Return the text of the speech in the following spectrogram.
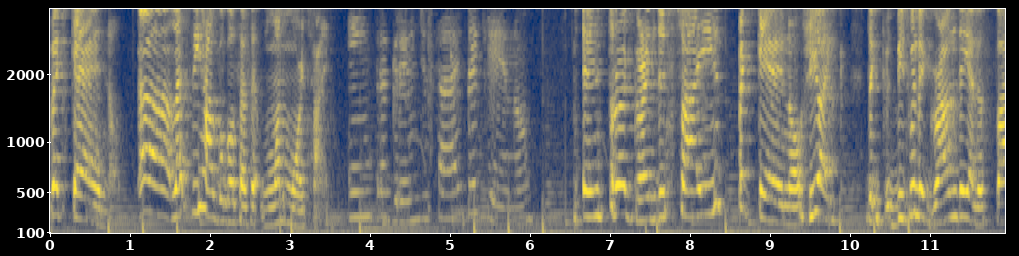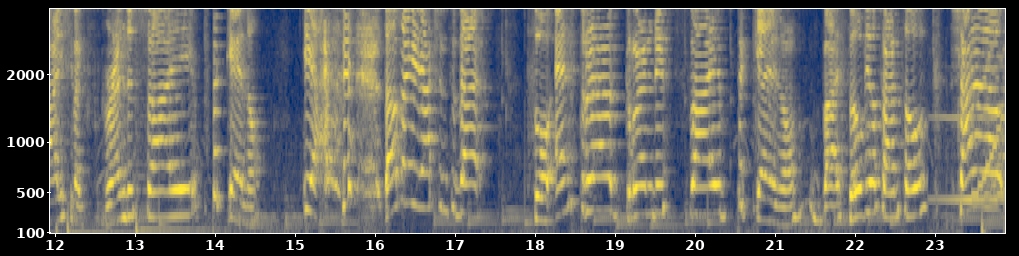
Pequeno. Uh, let's see how Google says it one more time. Entra grande, sai pequeno. Entra grande, sai pequeno. She like the between the grande and the sai, she likes grande, sai pequeno. Yeah, that was my reaction to that. So Entra grande, sai pequeno by Silvio Santos. Shout out.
